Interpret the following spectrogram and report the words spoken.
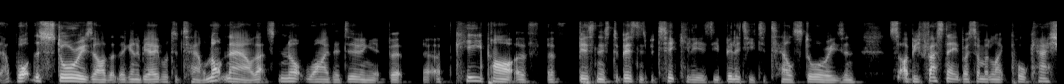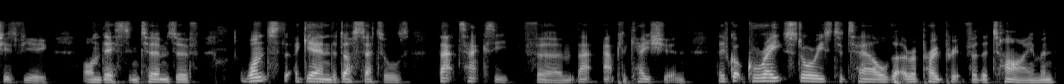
uh, what the stories are that they're going to be able to tell. Not now that's not why they're doing it but a key part of, of business to business particularly is the ability to tell stories and so i'd be fascinated by someone like paul cash's view on this in terms of once again the dust settles that taxi firm that application they've got great stories to tell that are appropriate for the time. And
